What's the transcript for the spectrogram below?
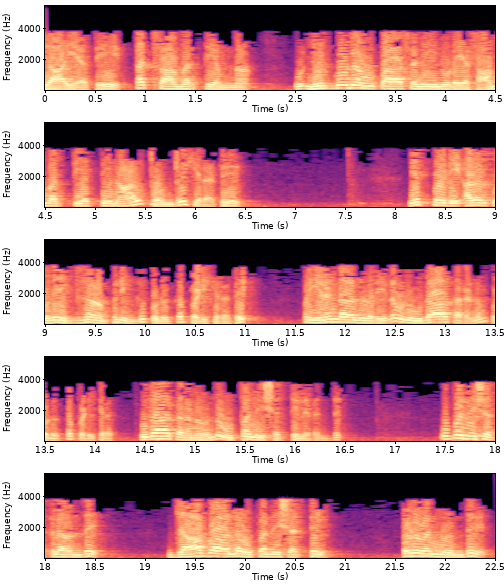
ஜாயதே. தத் சாமர்த்தியம்னா நிர்குண உபாசனையினுடைய சாமர்த்தியத்தினால் தோன்றுகிறது. எப்படி? அதற்கு ஒரு எக்ஸாம்பிள் இங்கு கொடுக்கப்படுகிறது. இப்ப இரண்டாவது வரையில ஒரு உதாகரணம் கொடுக்கப்படுகிறது. உதாகரணம் வந்து உபனிஷத்திலிருந்து. உபனிஷத்துல வந்து ஜாபால உபனிஷத்தில் ஒருவன் வந்து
